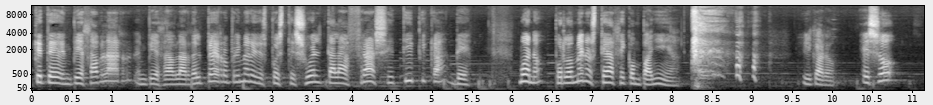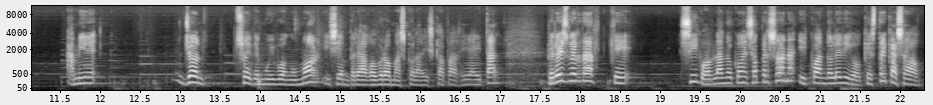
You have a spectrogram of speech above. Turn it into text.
que te empieza a hablar, empieza a hablar del perro primero y después te suelta la frase típica de, bueno, por lo menos te hace compañía. y claro, eso a mí, yo soy de muy buen humor y siempre hago bromas con la discapacidad y tal, pero es verdad que sigo hablando con esa persona y cuando le digo que estoy casado,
